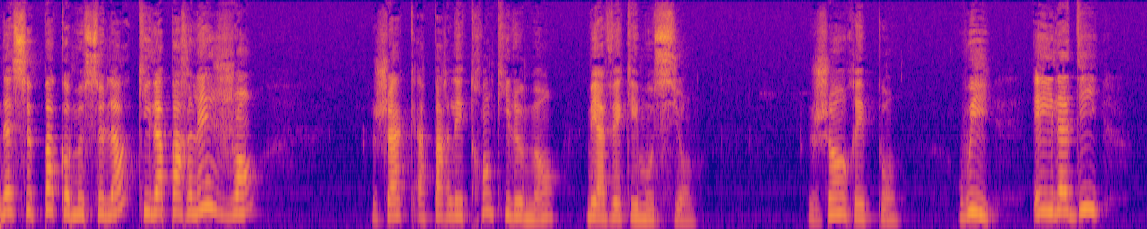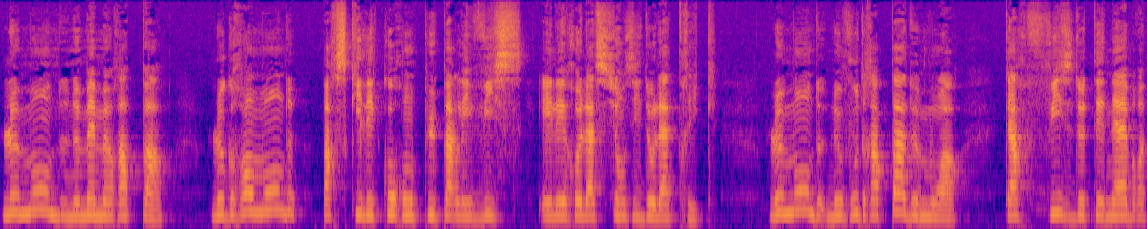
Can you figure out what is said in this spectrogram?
N'est-ce pas comme cela qu'il a parlé, Jean? Jacques a parlé tranquillement, mais avec émotion. Jean répond. Oui, et il a dit. Le monde ne m'aimera pas. Le grand monde parce qu'il est corrompu par les vices et les relations idolâtriques. Le monde ne voudra pas de moi, car fils de ténèbres,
